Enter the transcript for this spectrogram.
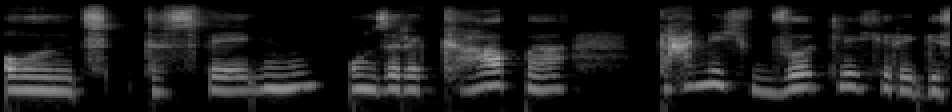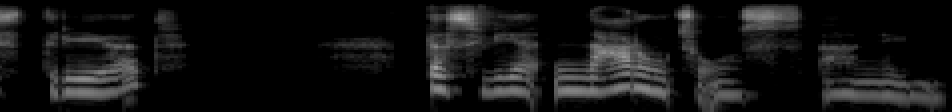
und deswegen unsere Körper gar nicht wirklich registriert, dass wir Nahrung zu uns äh, nehmen.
